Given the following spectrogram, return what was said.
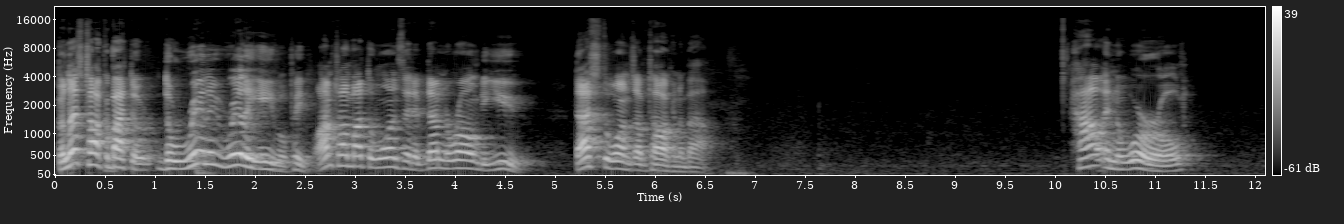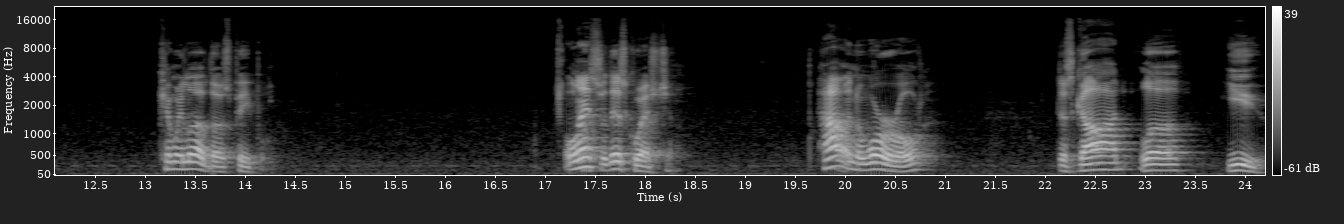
But let's talk about the, the really, really evil people. I'm talking about the ones that have done the wrong to you. That's the ones I'm talking about. How in the world can we love those people? Well, answer this question How in the world does God love you?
